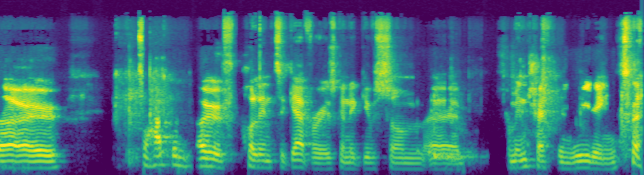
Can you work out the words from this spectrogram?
So to have them both pulling together is going to give some um, some interesting readings.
